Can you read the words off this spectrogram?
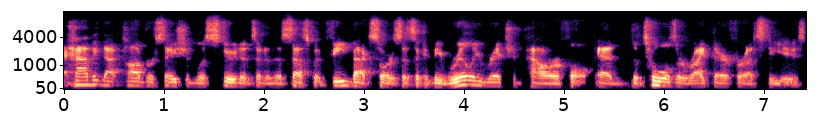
having that conversation with students and an assessment feedback sources it can be really rich and powerful and the tools are right there for us to use.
